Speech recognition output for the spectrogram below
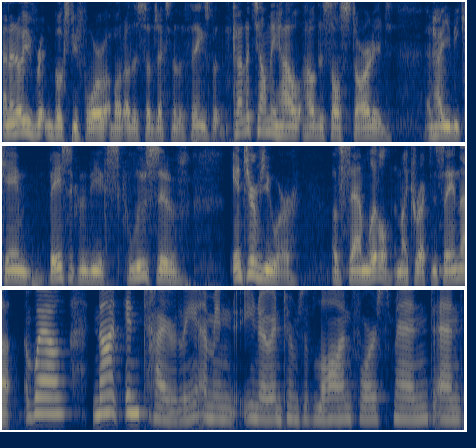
And I know you've written books before about other subjects and other things, but kind of tell me how how this all started and how you became basically the exclusive interviewer of Sam Little. Am I correct in saying that? Well, not entirely. I mean, you know, in terms of law enforcement, and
